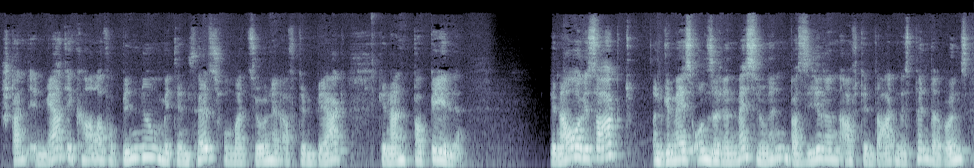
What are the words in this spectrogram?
stand in vertikaler Verbindung mit den Felsformationen auf dem Berg, genannt Babele. Genauer gesagt und gemäß unseren Messungen, basierend auf den Daten des Pentagons,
